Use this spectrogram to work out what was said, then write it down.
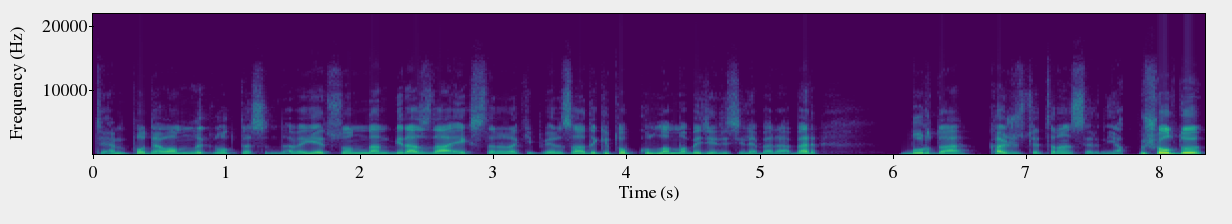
tempo devamlılık noktasında ve Getson'dan biraz daha ekstra rakip yarı sahadaki top kullanma becerisiyle beraber burada Kajuste transferini yapmış oldu.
